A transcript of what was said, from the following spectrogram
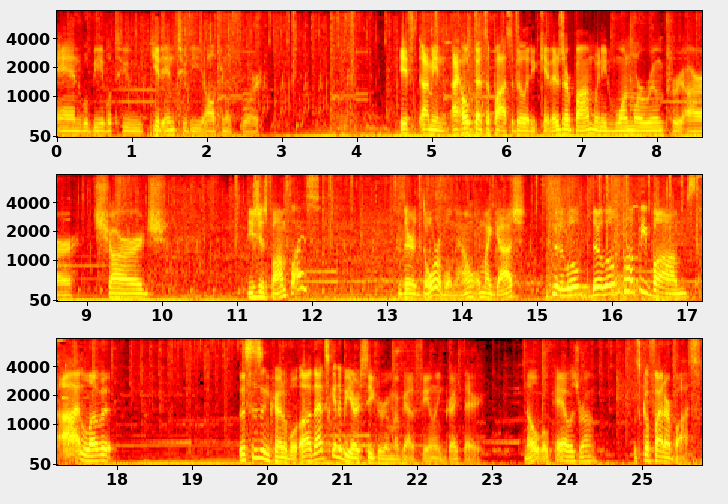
and we'll be able to get into the alternate floor. If, I mean, I hope that's a possibility. Okay, there's our bomb. We need one more room for our charge. These just bomb flies? Because they're adorable now. Oh my gosh. They're little, they're little puppy bombs. I love it. This is incredible. Oh, that's going to be our secret room, I've got a feeling, right there. No, okay, I was wrong. Let's go fight our boss.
